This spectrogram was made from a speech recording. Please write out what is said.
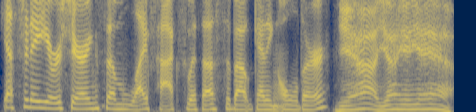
Yesterday, you were sharing some life hacks with us about getting older. yeah, yeah, yeah, yeah.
